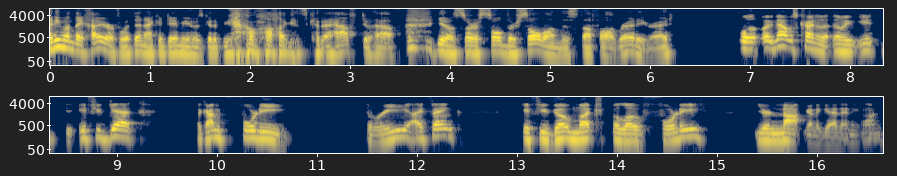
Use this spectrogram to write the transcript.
anyone they hire within academia who's going to be along is going to have to have you know sort of sold their soul on this stuff already right well and that was kind of i mean it, if you get like I'm 43, I think. If you go much below 40, you're not going to get anyone.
